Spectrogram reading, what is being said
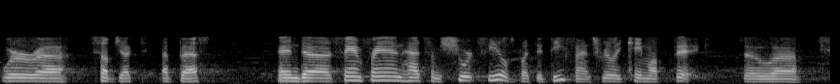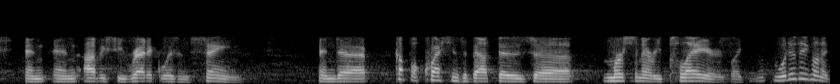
were uh, subject at best. And uh, San Fran had some short fields, but the defense really came up big. So, uh, and and obviously Reddick was insane. And uh, a couple of questions about those uh, mercenary players. Like, what are they going to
